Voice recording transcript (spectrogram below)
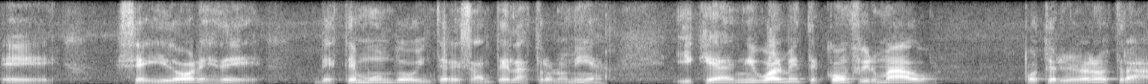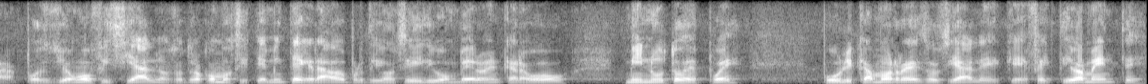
eh, seguidores de, este mundo interesante de la astronomía y que han igualmente confirmado posterior a nuestra posición oficial, nosotros como Sistema Integrado de Protección Civil y Bomberos en Carabobo, minutos después publicamos redes sociales que efectivamente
